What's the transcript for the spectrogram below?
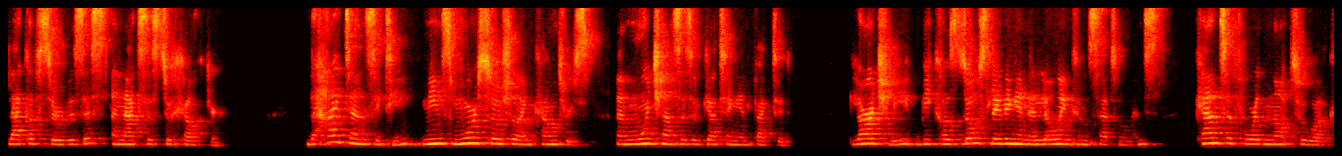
lack of services, and access to healthcare. The high density means more social encounters and more chances of getting infected, largely because those living in a low income settlements can't afford not to work.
